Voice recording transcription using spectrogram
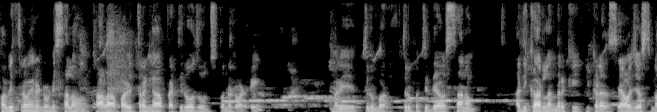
పవిత్రమైనటువంటి స్థలం చాలా పవిత్రంగా ప్రతిరోజు ఉంచుతున్నటువంటి మరి తిరుమ తిరుపతి దేవస్థానం అధికారులందరికీ ఇక్కడ సేవ చేస్తున్న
